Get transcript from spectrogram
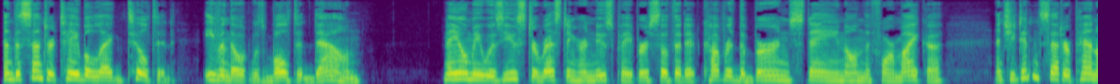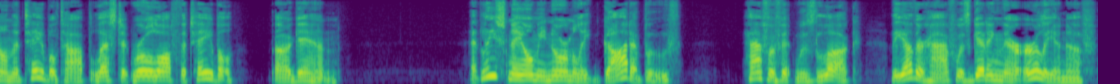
and the center table leg tilted, even though it was bolted down. Naomi was used to resting her newspaper so that it covered the burn stain on the formica, and she didn't set her pen on the tabletop lest it roll off the table. Again. At least Naomi normally got a booth. Half of it was luck, the other half was getting there early enough.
